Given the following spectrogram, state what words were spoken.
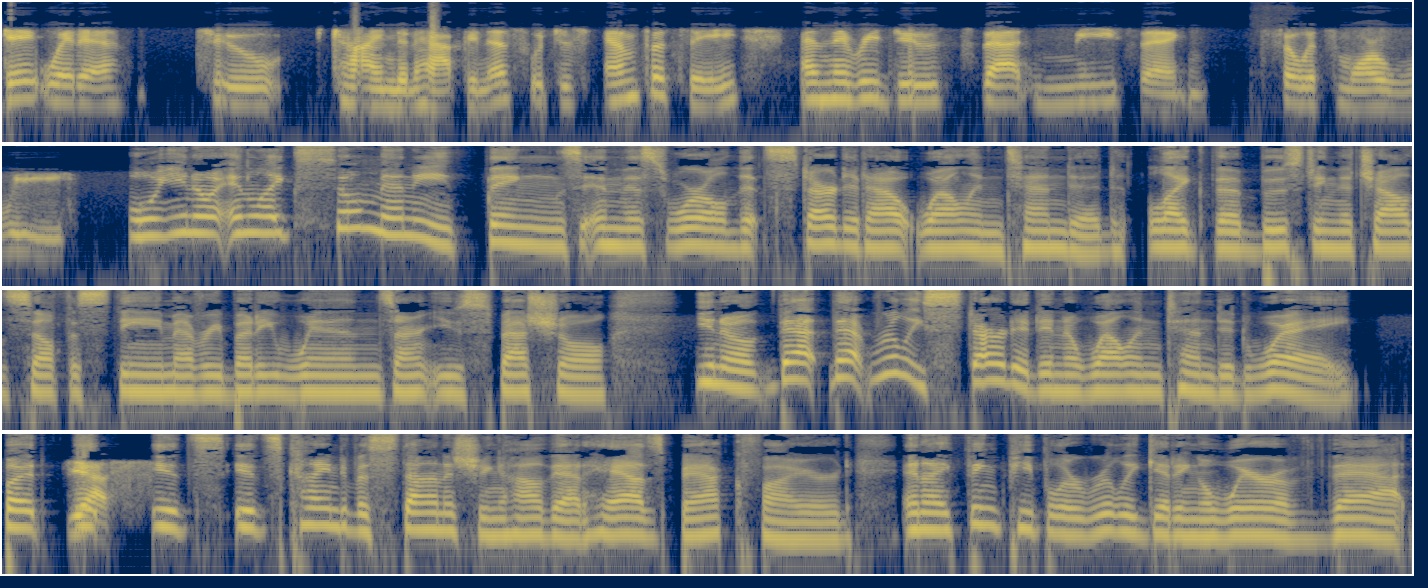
gateway to, to kind and happiness, which is empathy, and they reduce that me thing. So it's more we. Well, you know, and like so many things in this world that started out well intended, like the boosting the child's self esteem, everybody wins, aren't you special? You know, that that really started in a well intended way. But yes. It, it's it's kind of astonishing how that has backfired, and I think people are really getting aware of that.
